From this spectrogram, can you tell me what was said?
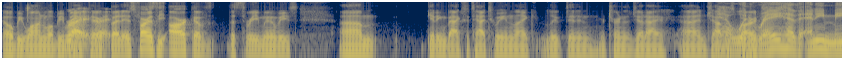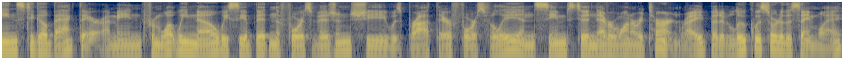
Obi Wan will be back there. right. But as far as the arc of the three movies, um, getting back to Tatooine like Luke did in Return of the Jedi uh, and Yeah, would barge. Rey have any means to go back there? I mean, from what we know, we see a bit in the Force vision. She was brought there forcefully and seems to never want to return, right? But Luke was sort of the same way.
